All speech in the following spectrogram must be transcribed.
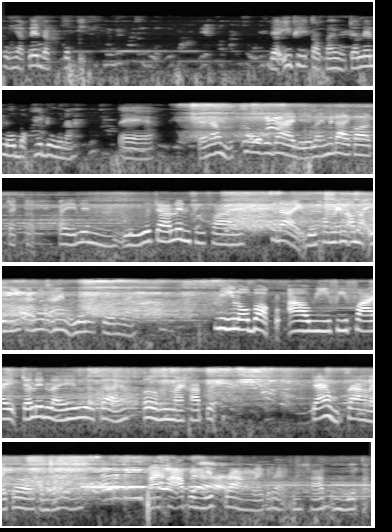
ผมอยากเล่นแบบปกติ เดี๋ยว EP ต่อไปผมจะเล่นโรบอกให้ดูนะ แต่แต่ถ้าผมเข้าไม่ได้หรืออะไรไม่ได้ก็จะกลับ ไปเล่น หรือจะเล่นฟรีไฟก็ได้ หรือคอมเมนต์เอามาเองกันว่าจะให้ผมเล่นเกมอะไร มีโรบอก RV ฟรีไฟจะเล่นอะไรให้เลือกได้นะ เออ มีไมค์ครับด้วยจะให้ผมสร้างอะไรก็คอมเมนต์เลยนะไมค์ครับผมเล็บสร้างอะไรก็ได้ไมค์ครับผมเล็บอะ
